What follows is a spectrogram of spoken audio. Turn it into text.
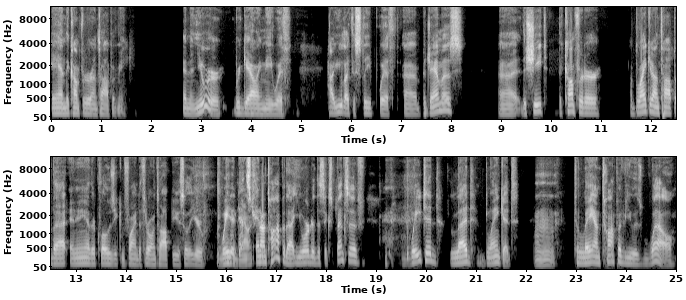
and the comforter on top of me. And then you were regaling me with how you like to sleep with uh, pajamas, uh, the sheet, the comforter, a blanket on top of that, and any other clothes you can find to throw on top of you so that you're weighted down. That's And on top of that, you ordered this expensive weighted lead blanket Mhm. to lay on top of you as well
